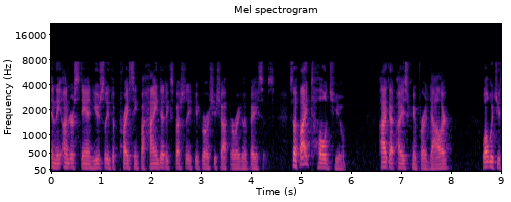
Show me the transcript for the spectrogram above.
and they understand usually the pricing behind it, especially if you grocery shop on a regular basis. So if I told you I got ice cream for a dollar, what would you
